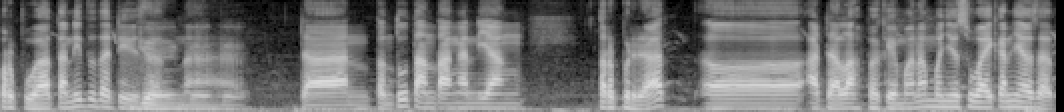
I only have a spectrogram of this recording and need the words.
perbuatan itu tadi, yeah, nah. Dan tentu tantangan yang terberat uh, adalah bagaimana menyesuaikannya Ustaz.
